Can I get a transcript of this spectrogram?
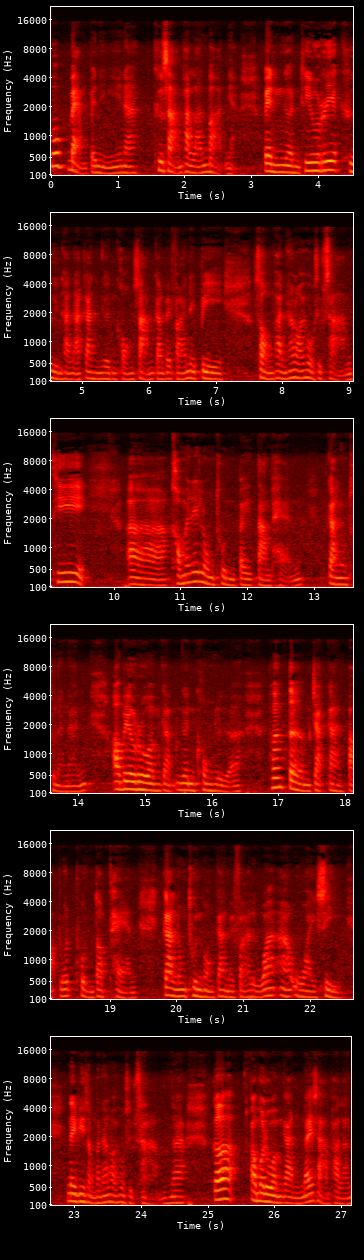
ก็แบ่งเป็นอย่างนี้นะ คือ 3,000 ล้านบาทเนี่ย เป็นเงินที่เรียกคืนฐานะการเงินของ 3 การไฟฟ้าในปี 2563 ที่เขาไม่ได้ลงทุนไปตามแผนการลงทุนอันนั้น เอาไปรวมกับเงินคงเหลือ เพิ่มเติมจากการปรับลดผลตอบแทน การลงทุนของการไฟฟ้าหรือว่า ROIC ในปี 2563 นะ ก็เอามารวมกันได้ 3,000 ล้าน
